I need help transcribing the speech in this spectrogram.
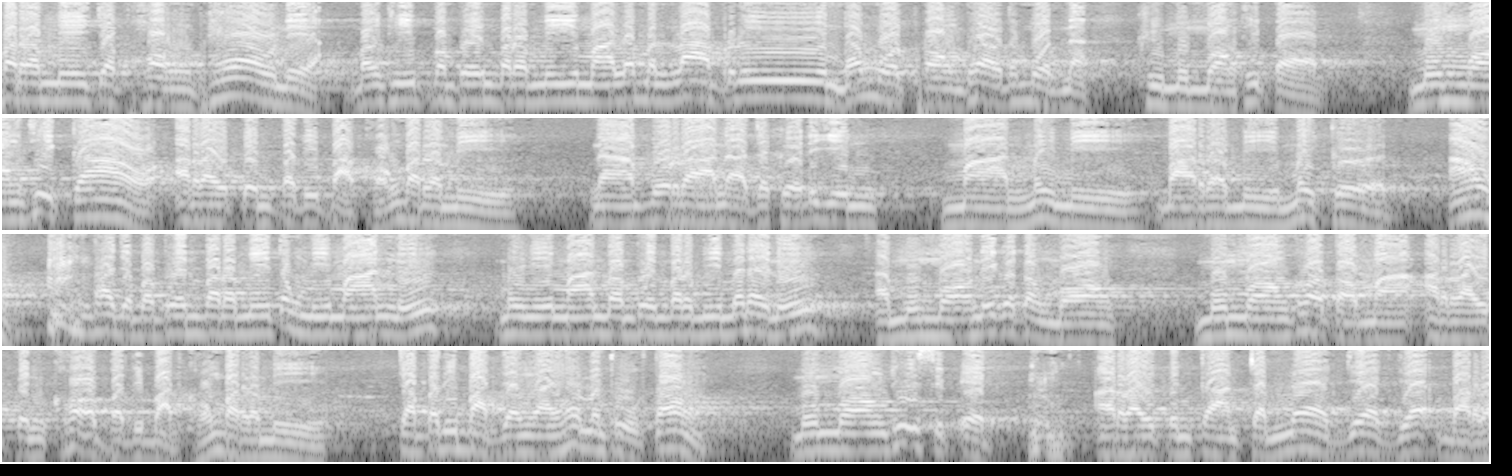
บารมีจะผ่องแผ้วเนี่ย บางทีบำเพ็ญบารมีมาแล้วมันราบรื่น ทั้งหมดผ่องแผ้วทั้งหมดน่ะคือมุมมองที่ 8 มุมมองที่ 9 อะไรเป็นปฏิปักษ์ของบารมีนะโบราณอาจจะเคยได้ยินมารไม่มีบารมีไม่เกิด เอ้าถ้าจะบำเพ็ญบารมีต้องมีมารหรือไม่มีมารบำเพ็ญบารมีไม่ได้หรืออมุมมองนี้ก็ต้องมอง มุมมองข้อต่อมาอะไรเป็นข้อปฏิบัติของบารมี จะปฏิบัติยังไงให้มันถูกต้อง มุมมองที่ 11 อะไรเป็นการจำแนกแยกแยะบาร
